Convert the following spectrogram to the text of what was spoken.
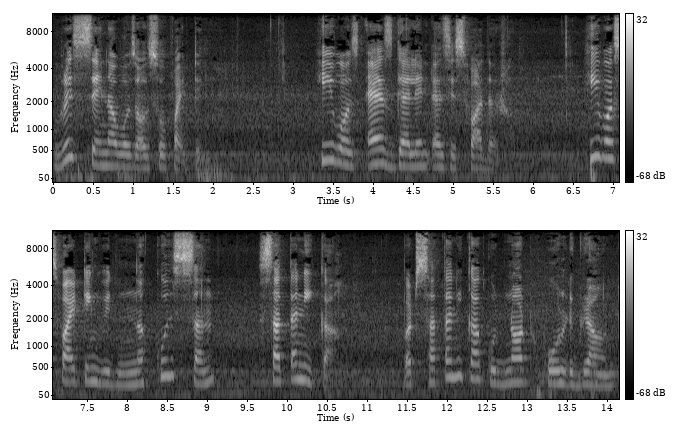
Vrishsena, was also fighting. He was as gallant as his father. He was fighting with Nakul's son, Satanika, but Satanika could not hold ground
